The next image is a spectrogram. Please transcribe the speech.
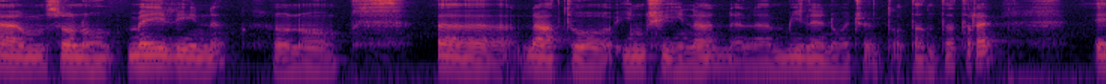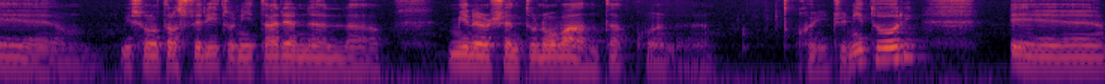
Ehm, sono Mei Lin, sono eh, nato in Cina nel 1983 e mm, mi sono trasferito in Italia nel 1990 con, con i genitori e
